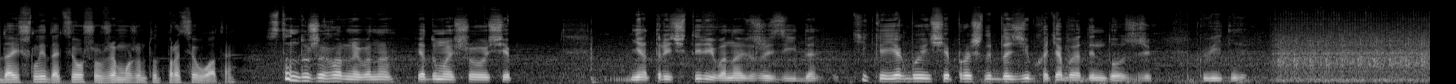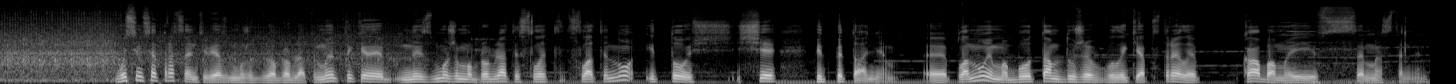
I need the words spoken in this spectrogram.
дійшли до цього, що вже можемо тут працювати. Стан дуже гарний. Вона. Я думаю, що ще дня 3-4 вона вже зійде. Тільки якби ще пройшли б дощі, хоча б один дощик в квітні. 80% я зможу обробляти. Ми тільки не зможемо обробляти сла- слатино і то ще під питанням. Е, Плануємо, бо там дуже великі обстріли кабами і всім остальним.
